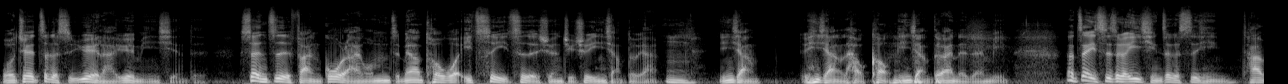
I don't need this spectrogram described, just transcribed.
我觉得这个是越来越明显的，甚至反过来，我们怎么样透过一次一次的选举去影响对岸？嗯，影响 影响老控，影响对岸的人民。那这一次这个疫情这个事情，它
